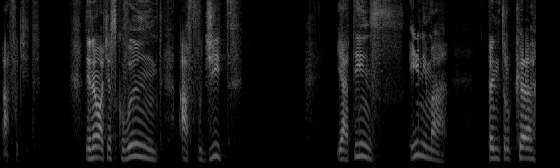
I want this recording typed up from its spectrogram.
a fugit. Din nou acest cuvânt a fugit. I-a atins inima pentru că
